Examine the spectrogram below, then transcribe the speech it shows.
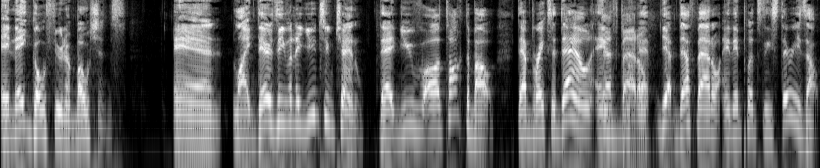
and they go through the motions, and like there's even a YouTube channel that you've uh, talked about that breaks it down and Death Battle. and- yep, Death Battle, and it puts these theories out.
